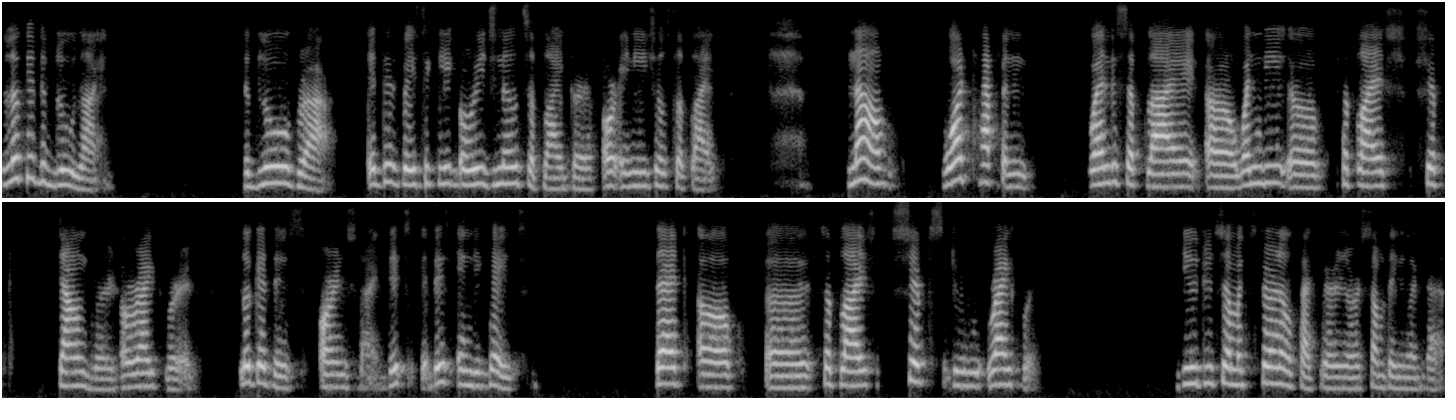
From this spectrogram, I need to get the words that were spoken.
Look at the blue line, the blue graph. It is basically original supply curve or initial supply. Now, what happens when the supply, uh, when the uh, supply shift downward or rightward? Look at this orange line. This this indicates that uh, uh, supplies ships to rightward due to some external factors or something like that.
